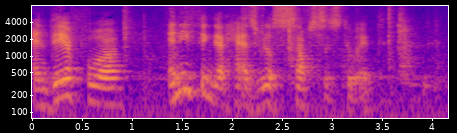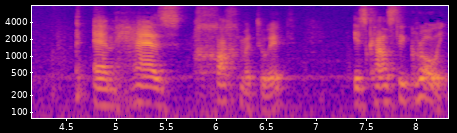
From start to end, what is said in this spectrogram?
and therefore anything that has real substance to it and has chachma to it is constantly growing.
